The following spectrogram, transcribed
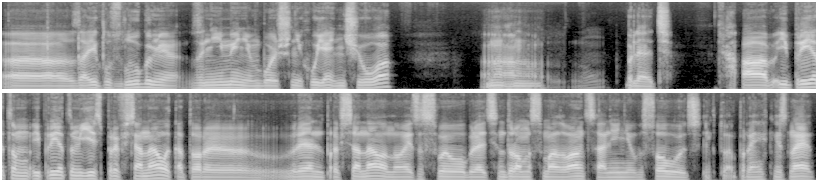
э, за их услугами, за неимением больше нихуя ничего. А, Мгм. ну, блядь. А, и, при этом, и при этом есть профессионалы, которые реально профессионалы, но из-за своего, блядь, синдрома самозванца они не высовываются, никто про них не знает.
